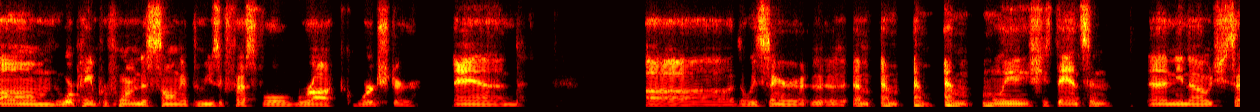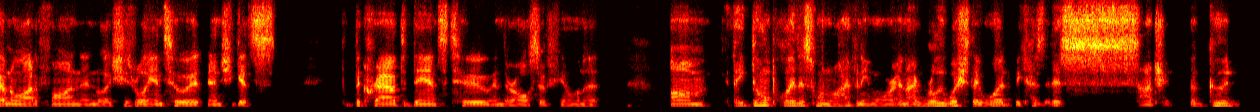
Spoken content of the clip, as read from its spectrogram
um, Warpaint performed this song at the music festival Rock Werchter, and uh, the lead singer uh, M- M- M- Emily, she's dancing, and you know she's having a lot of fun, and like she's really into it, and she gets the crowd to dance too, and they're also feeling it. Um, they don't play this one live anymore, and I really wish they would because it is such a good,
